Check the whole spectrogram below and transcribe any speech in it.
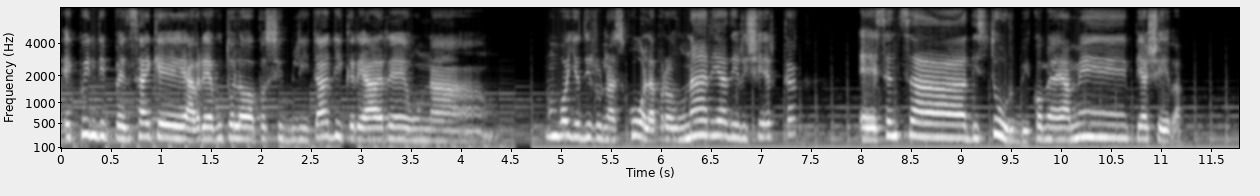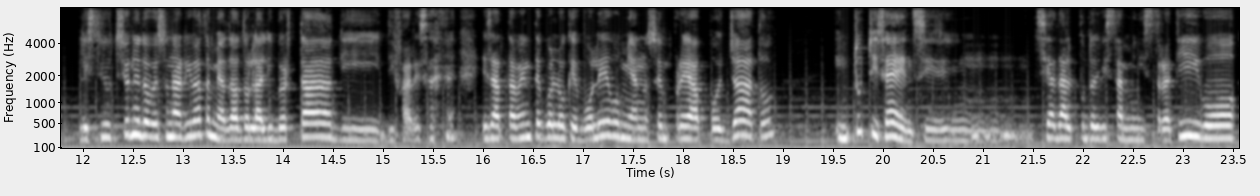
e quindi pensai che avrei avuto la possibilità di creare una, non voglio dire una scuola, però un'area di ricerca eh, senza disturbi, come a me piaceva. L'istituzione dove sono arrivata mi ha dato la libertà di, di fare esattamente quello che volevo, mi hanno sempre appoggiato in tutti i sensi, sia dal punto di vista amministrativo,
